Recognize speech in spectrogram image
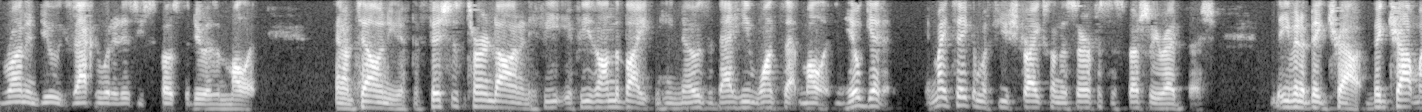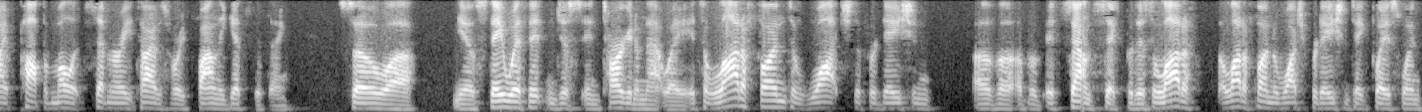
run and do exactly what it is he's supposed to do as a mullet. And I'm telling you, if the fish is turned on and if he if he's on the bite and he knows that, that he wants that mullet, he'll get it. It might take him a few strikes on the surface, especially redfish. Even a big trout. Big trout might pop a mullet seven or eight times before he finally gets the thing. So, uh, you know, stay with it and just and target him that way. It's a lot of fun to watch the predation of a, of a it sounds sick, but it's a lot of a lot of fun to watch predation take place when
